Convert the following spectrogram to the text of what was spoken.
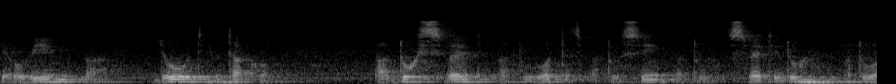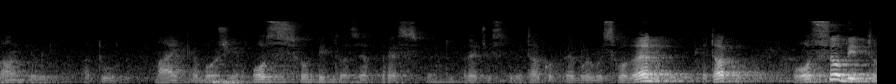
herovimi, pa ljudi, tako pa Duh Sveti, pa tu Otac, pa tu Sin, pa tu Sveti Duh, pa tu Angeli, pa tu Majka Božja, osobito za presvetu, prečistu, je tako preblagoslovenu, je tako? Osobito,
